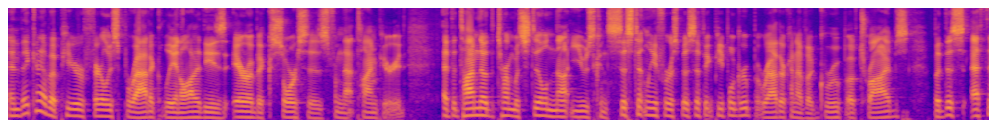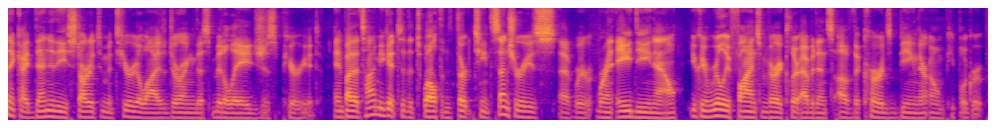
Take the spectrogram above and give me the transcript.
and they kind of appear fairly sporadically in a lot of these Arabic sources from that time period. At the time, though, the term was still not used consistently for a specific people group, but rather kind of a group of tribes. But this ethnic identity started to materialize during this Middle Ages period. And by the time you get to the 12th and 13th centuries, uh, we're, we're in AD now, you can really find some very clear evidence of the Kurds being their own people group.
